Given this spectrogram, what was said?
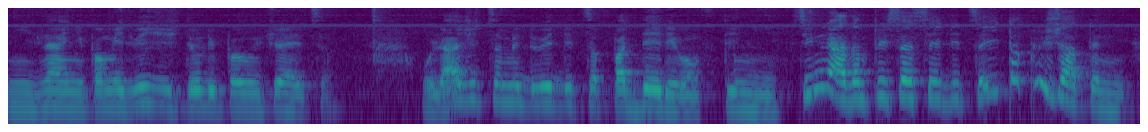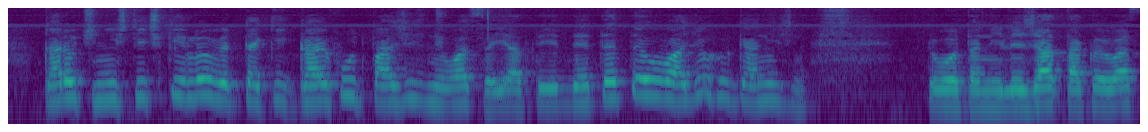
не знаю, не по медвежьи, что ли, получается. Уляжется медведица под деревом в тени. Сын рядом присоседится, и так лежат они. Короче, ништячки ловят такие, кайфуют по жизни, вас я ты, это, это уважуха, конечно. Вот они лежат, такой вас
